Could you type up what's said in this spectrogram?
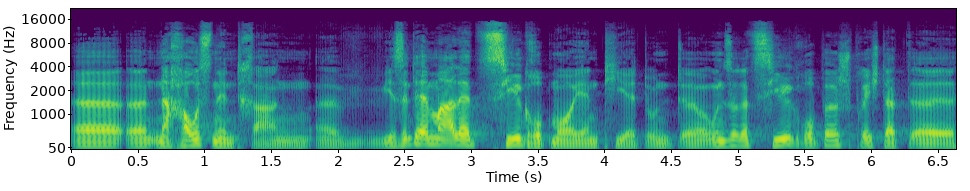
äh, äh nach außen hin tragen. Äh, wir sind ja immer alle zielgruppenorientiert und äh, unsere Zielgruppe, sprich das äh,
